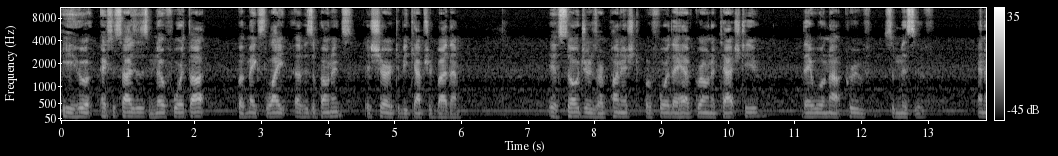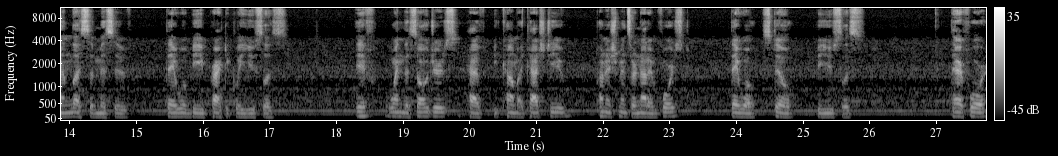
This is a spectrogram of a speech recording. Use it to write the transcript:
He who exercises no forethought but makes light of his opponents is sure to be captured by them. If soldiers are punished before they have grown attached to you, they will not prove submissive, and unless submissive, they will be practically useless. If, when the soldiers have become attached to you, punishments are not enforced, they will still be useless. Therefore,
